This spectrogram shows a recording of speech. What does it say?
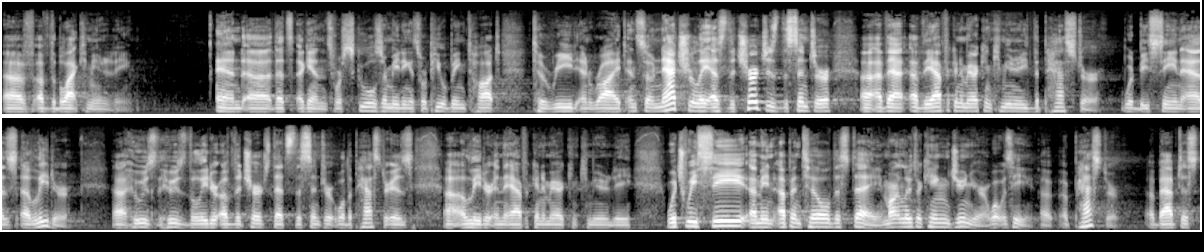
of, of the black community. And uh, that's, again, it's where schools are meeting, it's where people are being taught to read and write. And so, naturally, as the church is the center uh, of, that, of the African American community, the pastor would be seen as a leader. Uh, who's, who's the leader of the church? That's the center. Well, the pastor is uh, a leader in the African American community, which we see, I mean, up until this day. Martin Luther King Jr., what was he? A, a pastor, a Baptist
